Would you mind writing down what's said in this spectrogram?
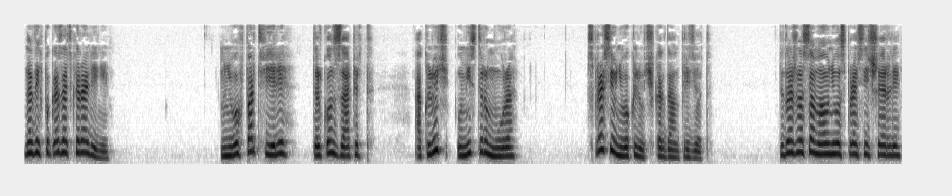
Надо их показать Каролине. У него в портфеле, только он заперт, а ключ у мистера Мура. Спроси у него ключ, когда он придет. Ты должна сама у него спросить, Шерли,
